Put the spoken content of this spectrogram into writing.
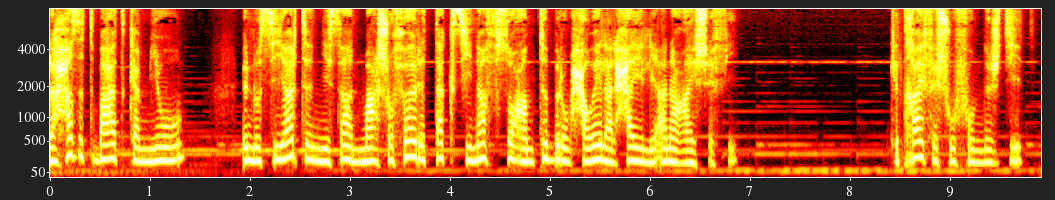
لاحظت بعد كم يوم إنه سيارة النيسان مع شوفير التاكسي نفسه عم تبرم حوالي الحي اللي أنا عايشة فيه. كنت خايفة أشوفه من جديد.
